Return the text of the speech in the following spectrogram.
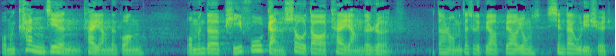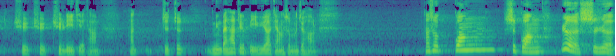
我们看见太阳的光，我们的皮肤感受到太阳的热。当然，我们在这里不要不要用现代物理学去去去理解它，它就就明白它这个比喻要讲什么就好了。他说：“光是光，热是热，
